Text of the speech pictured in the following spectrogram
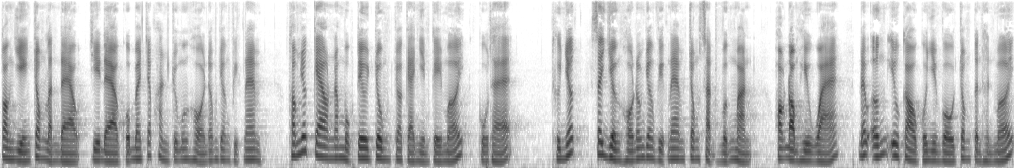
toàn diện trong lãnh đạo, chỉ đạo của Ban chấp hành Trung ương Hội Nông dân Việt Nam, thống nhất cao năm mục tiêu chung cho cả nhiệm kỳ mới, cụ thể. Thứ nhất, xây dựng Hội Nông dân Việt Nam trong sạch vững mạnh, hoạt động hiệu quả, đáp ứng yêu cầu của nhiệm vụ trong tình hình mới,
